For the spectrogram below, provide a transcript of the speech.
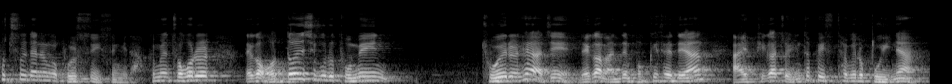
호출되는 걸 볼 수 있습니다. 그러면 저거를 내가 어떤 식으로 도메인 조회를 해야지 내가 만든 버킷에 대한 IP가 저 인터페이스 타입으로 보이냐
